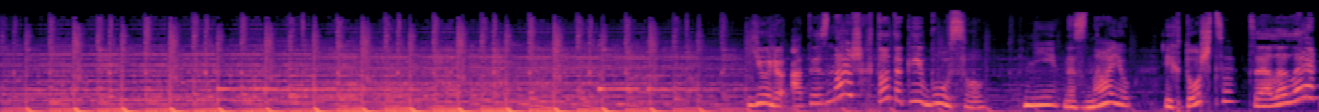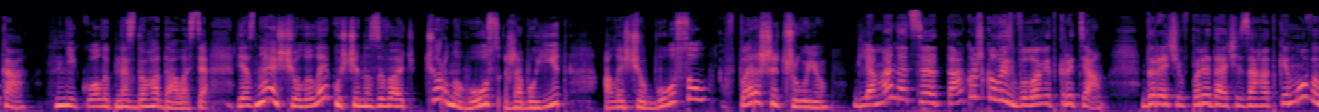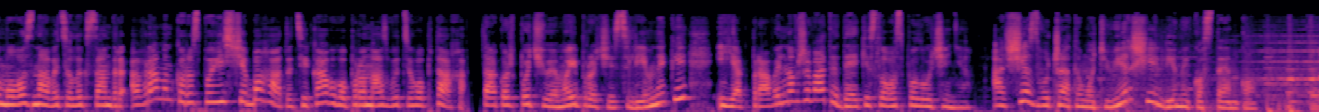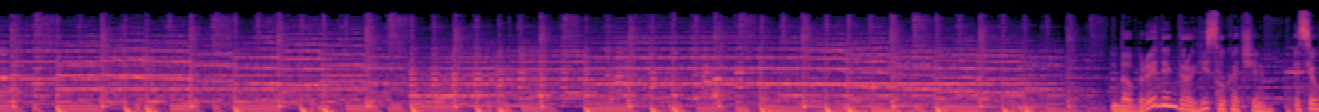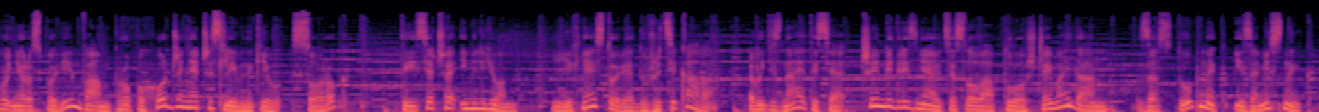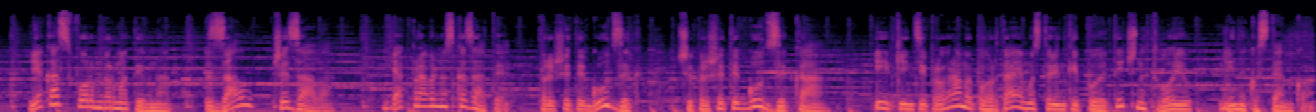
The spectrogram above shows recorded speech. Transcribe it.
Юлю, а ти знаєш, хто такий бусол? Ні, не знаю. І хто ж це? Це лелека. Ніколи б не здогадалася. Я знаю, що лелеку ще називають чорногуз, жабоїд, але що бусол вперше чую. Для мене це також колись було відкриттям. До речі, в передачі загадки мови мовознавець Олександр Авраменко розповість ще багато цікавого про назву цього птаха. Також почуємо і про числівники, і як правильно вживати деякі словосполучення. А ще звучатимуть вірші Ліни Костенко. Добрий день, дорогі слухачі. Сьогодні розповім вам про походження числівників 40, тисяча і мільйон. Їхня історія дуже цікава. Ви дізнаєтеся, чим відрізняються слова площа і майдан, заступник і замісник. Яка з форм нормативна? Зал чи зала? Як правильно сказати? Пришити гудзик чи пришити гудзика? І в кінці програми погортаємо сторінки поетичних творів Ліни Костенко.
